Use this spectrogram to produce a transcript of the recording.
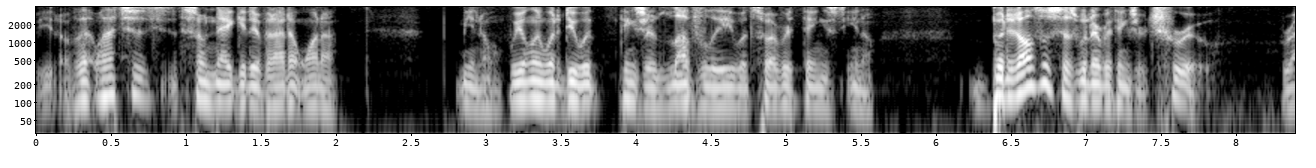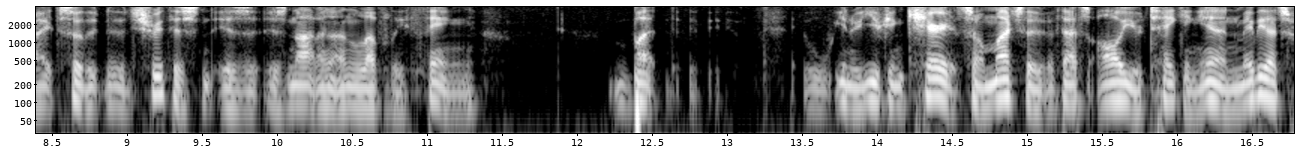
you know, well, that's so negative, and I don't want to, you know, we only want to do what things are lovely, whatsoever things, you know. But it also says whatever things are true, right? So the, the truth is is is not an unlovely thing, but you know, you can carry it so much that if that's all you're taking in, maybe that's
